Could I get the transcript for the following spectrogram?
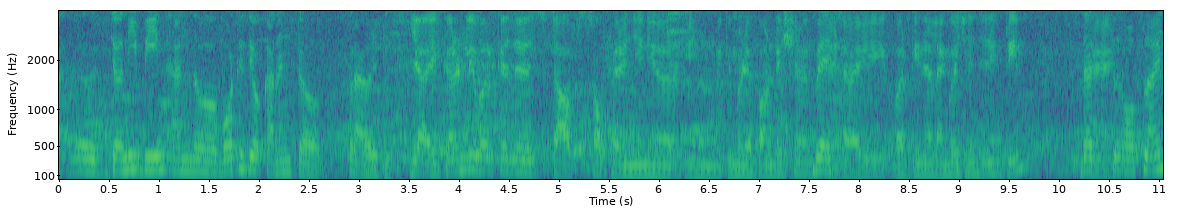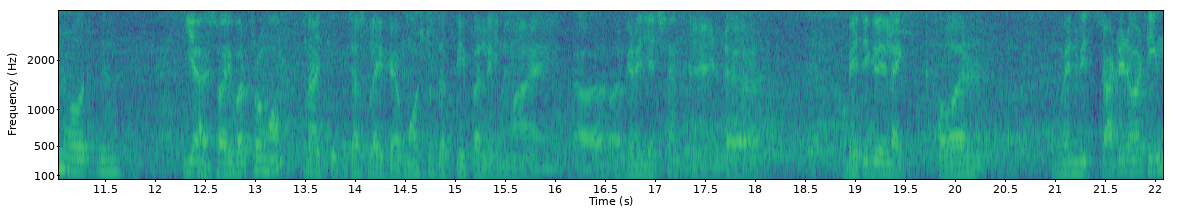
uh, journey been, and uh, what is your current uh, priority? Yeah, I currently work as a staff software engineer in Wikimedia Foundation Where? and I work in a language engineering team. That's offline or in? Yeah, so I work from home. I see. Just like uh, most of the people in my uh, organization and uh, basically like our when we started our team,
